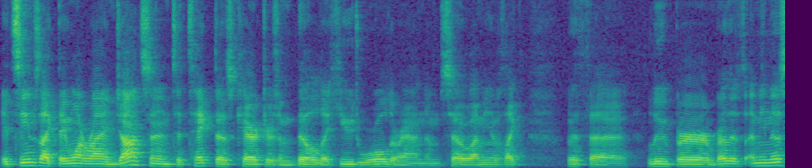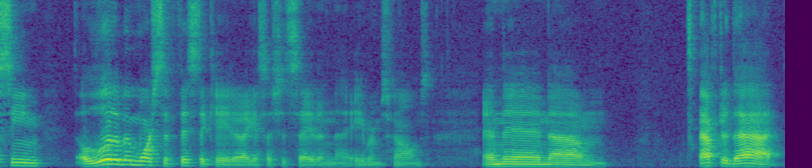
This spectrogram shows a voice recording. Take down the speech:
it seems like they want Rian Johnson to take those characters and build a huge world around them. So I mean, with like with uh, Looper and Brothers, I mean, those seem a little bit more sophisticated, I guess I should say, than the Abrams films. And then um, after that,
